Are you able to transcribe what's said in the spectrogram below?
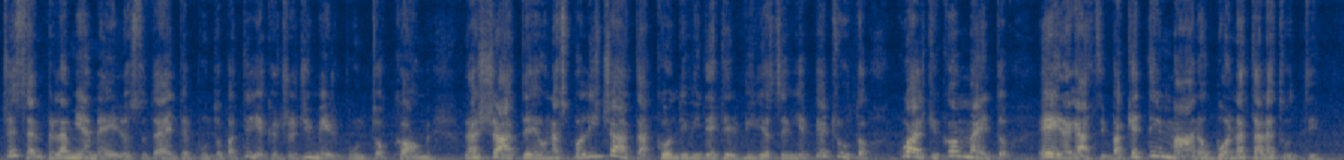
c'è sempre la mia mail, studente.batteria.gmail.com Lasciate una spolliciata, condividete il video se vi è piaciuto, qualche commento e ragazzi, bacchette in mano, buon Natale a tutti!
